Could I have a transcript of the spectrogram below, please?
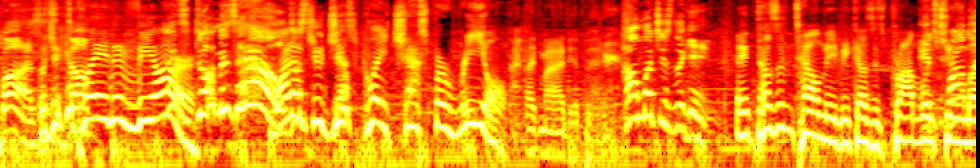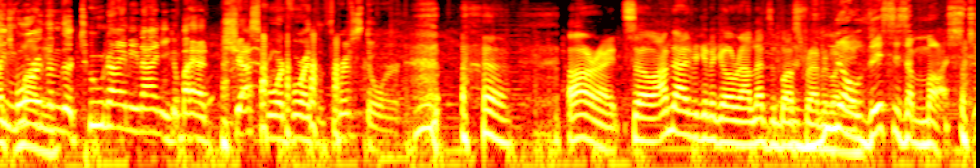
Buzz. But you it's can dumb. play it in VR. It's dumb as hell. Why Just- don't you just play chess for real? I like my idea better. How much is the game? It doesn't tell me because it's probably It's too probably much more money. than the two ninety nine you can buy a chessboard for at the thrift store. All right, so I'm not even gonna go around. That's a bust for everybody. No, this is a must.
